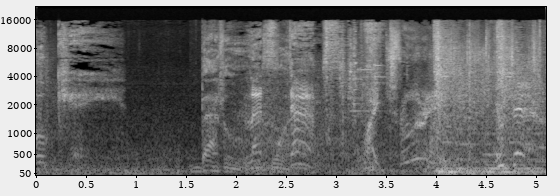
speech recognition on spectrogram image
Okay. Battle Let's one. dance! Fight three! You dare!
